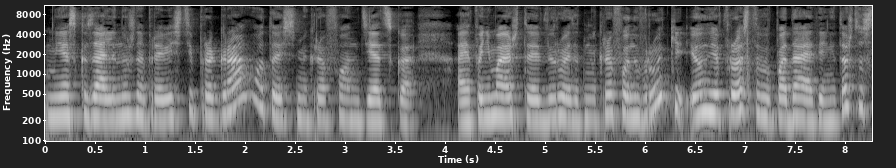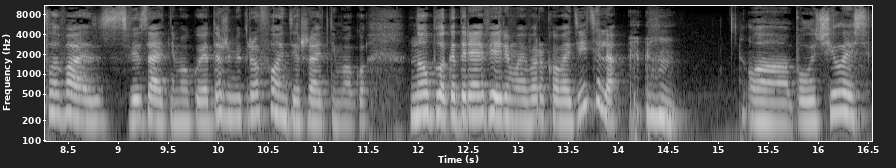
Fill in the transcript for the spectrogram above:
мне сказали, нужно провести программу, то есть микрофон детскую, а я понимаю, что я беру этот микрофон в руки, и он мне просто выпадает. Я не то, что слова связать не могу, я даже микрофон держать не могу. Но благодаря вере моего руководителя а, получилось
